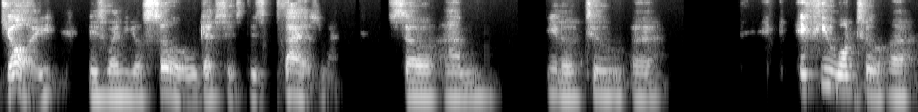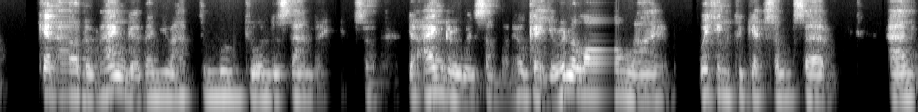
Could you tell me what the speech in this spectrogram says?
joy is when your soul gets its desires met. So, um, you know, to, uh, if you want to uh, get out of anger, then you have to move to understanding. So you're angry with somebody. Okay, you're in a long line waiting to get some and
